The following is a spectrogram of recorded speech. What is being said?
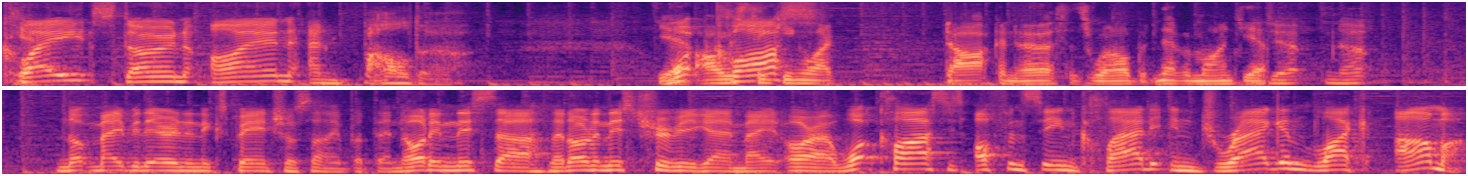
Clay, stone, iron, and boulder. Yeah, What I was class- thinking like dark and earth as well, but never mind. Yeah. Yep, no. Not maybe they're in an expansion or something, but they're not in this. Uh, they're not in this trivia game, mate. All right, what class is often seen clad in dragon-like armor?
